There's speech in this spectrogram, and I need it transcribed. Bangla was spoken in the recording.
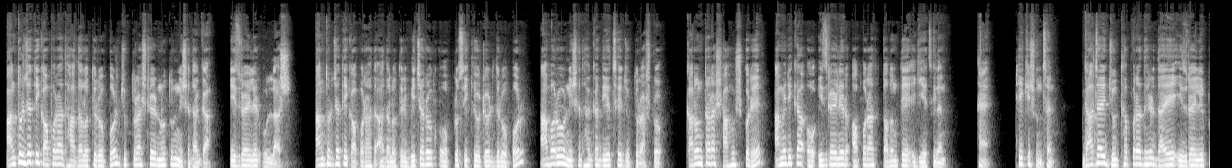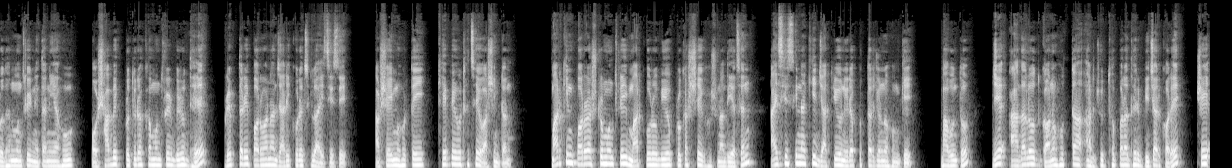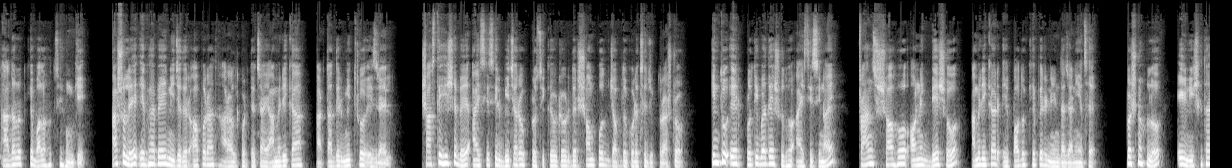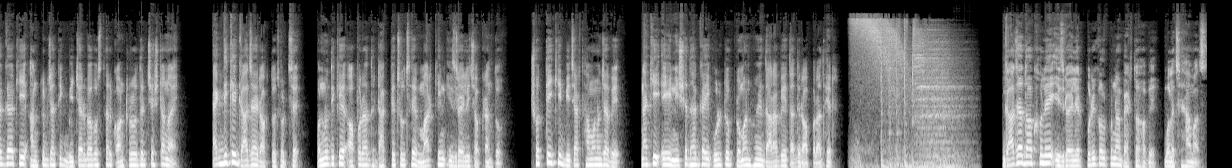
আন্তর্জাতিক অপরাধ আদালতের ওপর যুক্তরাষ্ট্রের নতুন নিষেধাজ্ঞা, ইসরায়েলের উল্লাস। আন্তর্জাতিক অপরাধ আদালতের বিচারক ও প্রসিকিউটরদের ওপর আবারও নিষেধাজ্ঞা দিয়েছে যুক্তরাষ্ট্র, কারণ তারা সাহস করে আমেরিকা ও ইসরায়েলের অপরাধ তদন্তে এগিয়েছিলেন। হ্যাঁ ঠিকই শুনছেন। গাজায় যুদ্ধাপরাধের দায়ে ইসরায়েলি প্রধানমন্ত্রী নেতানিয়াহু ও সাবেক প্রতিরক্ষা মন্ত্রীর বিরুদ্ধে গ্রেপ্তারি পরোয়ানা জারি করেছিল আইসিসি, আর সেই মুহূর্তেই খেপে উঠেছে ওয়াশিংটন। মার্কিন পররাষ্ট্রমন্ত্রী মার্কো রবিও প্রকাশ্যে ঘোষণা দিয়েছেন, আইসিসি নাকি জাতীয় নিরাপত্তার জন্য হুমকি। ভাবুন তো যে আদালত গণহত্যা আর যুদ্ধাপরাধের বিচার করে, সেই আদালতকে বলা হচ্ছে হুমকি। আসলে এভাবেই নিজেদের অপরাধ আড়াল করতে চায় আমেরিকা আর তাদের মিত্র ইসরায়েল। শাস্তি হিসেবে আইসিসির বিচারক, প্রসিকিউটরদের সম্পদ জব্দ করেছে যুক্তরাষ্ট্র। কিন্তু এর প্রতিবাদে শুধু আইসিসি নয়, ফ্রান্স সহ অনেক দেশও আমেরিকার এই পদক্ষেপের নিন্দা জানিয়েছে। প্রশ্ন হলো, এই নিষেধাজ্ঞা কি আন্তর্জাতিক বিচার ব্যবস্থার কণ্ঠরোধের চেষ্টা নয়? একদিকে গাজায় রক্ত ঝরছে, অন্যদিকে অপরাধ ঢাকতে চলছে মার্কিন ইসরায়েলি চক্রান্ত। সত্যিই কি বিচার থামানো যাবে? নাকি এই নিষেধাজ্ঞাই উল্টো প্রমাণ হয়ে দাঁড়াবে তাদের অপরাধের? গাজা দখলে ইসরায়েলের পরিকল্পনা ব্যর্থ হবে, বলেছে হামাস।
